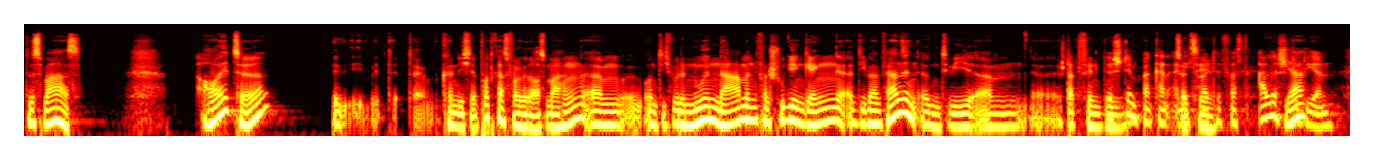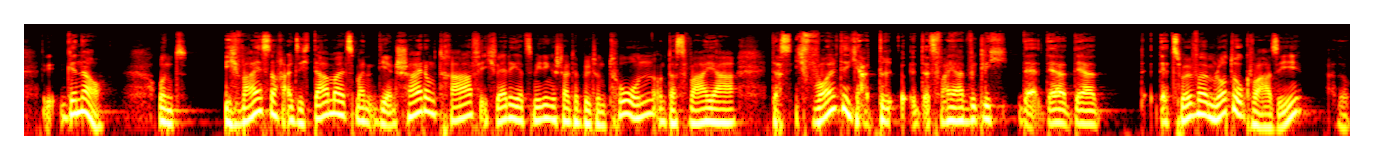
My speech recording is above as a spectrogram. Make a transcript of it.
Das war's. Heute da könnte ich eine Podcast-Folge draus machen ähm, und ich würde nur Namen von Studiengängen, äh, die beim Fernsehen irgendwie ähm, äh, stattfinden. Das stimmt, man kann eigentlich heute fast alles Ja. studieren. Äh, Genau. Und ich weiß noch, als ich damals mein, die Entscheidung traf, ich werde jetzt Mediengestalter Bild und Ton und das war ja, das, ich wollte ja, das war ja wirklich der, der, der, der Zwölfer im Lotto quasi, also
